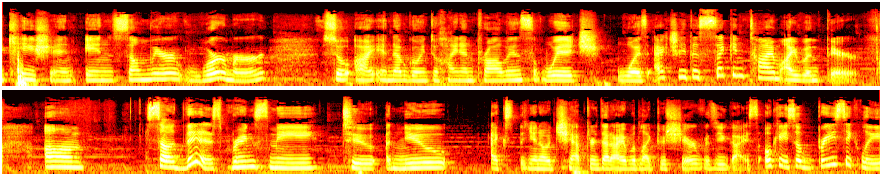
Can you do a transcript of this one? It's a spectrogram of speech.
vacation in somewhere warmer. So I end up going to Hainan province, which was actually the second time I went there. Um, so this brings me to a new you know chapter that I would like to share with you guys. Okay, so basically,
